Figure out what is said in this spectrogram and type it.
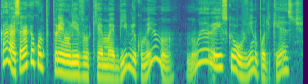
Cara, será que eu comprei um livro que é mais bíblico mesmo? Não era isso que eu ouvi no podcast.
